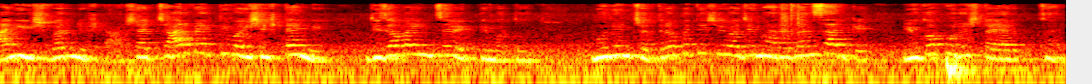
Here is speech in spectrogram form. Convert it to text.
आणि ईश्वरनिष्ठा अशा चार व्यक्ती वैशिष्ट्यांनी जिजाबाईंचे व्यक्तिमत्व होते. म्हणून छत्रपती शिवाजी महाराजांसारखे युगपुरुष तयार झाले.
